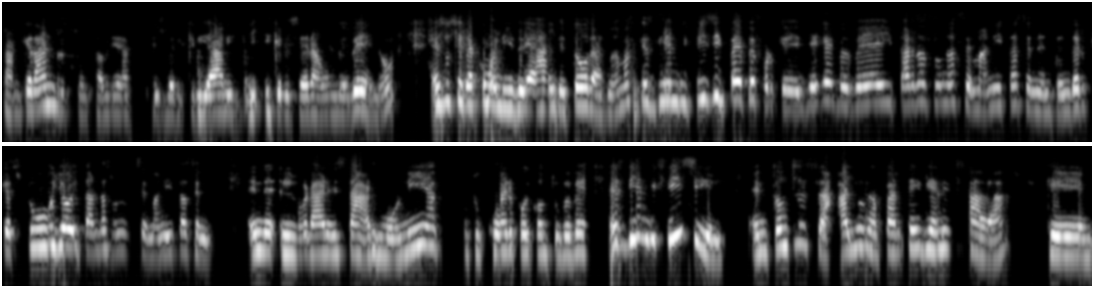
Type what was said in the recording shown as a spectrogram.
esa gran responsabilidad es ver criar y, crecer a un bebé, ¿no? Eso sería como el ideal de todas, nada más que es bien difícil, Pepe, porque llega el bebé y tardas unas semanitas en entender que es tuyo y tardas unas semanitas en, en lograr esta armonía con tu cuerpo y con tu bebé. Es bien difícil. Entonces hay una parte idealizada que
